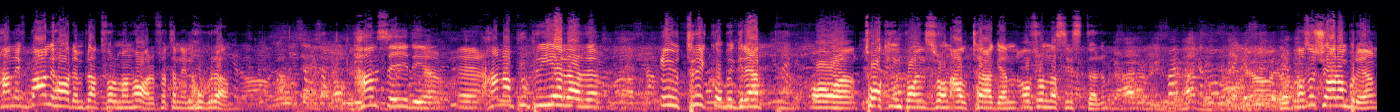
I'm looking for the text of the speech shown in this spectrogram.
Hanif Bali har den plattform han har för att han är en hora. Han säger det. Eh, han approprierar uttryck och begrepp och talking points från althögern och från nazister. Och så kör han på det.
